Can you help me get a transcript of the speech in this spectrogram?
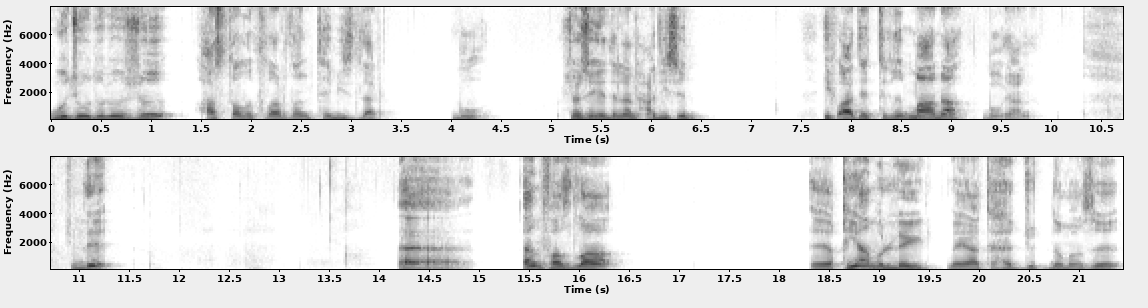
Vücudunuzu hastalıklardan temizler. Bu sözü edilen hadisin ifade ettiği mana bu yani. Şimdi e, en fazla e, kıyamul leyl veya teheccüd namazı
